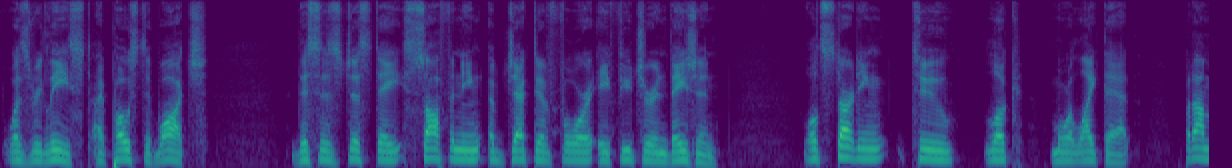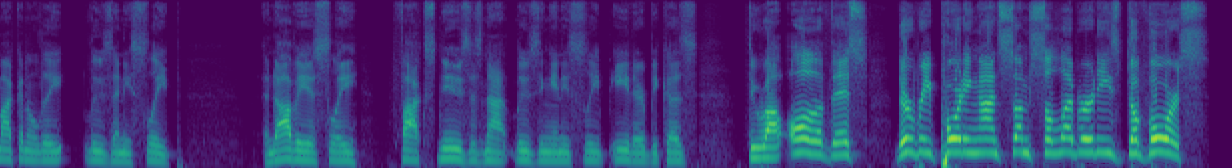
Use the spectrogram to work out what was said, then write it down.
was released, I posted, Watch, this is just a softening objective for a future invasion. Well, it's starting to look more like that, but I'm not going to le- lose any sleep. And obviously, Fox News is not losing any sleep either because throughout all of this, they're reporting on some celebrity's divorce.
